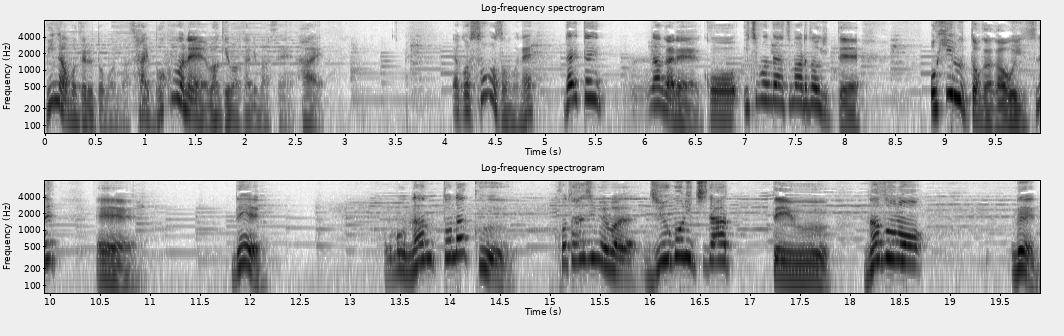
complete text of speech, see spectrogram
みんな思ってると思います。はい。僕もね、わけ分かりません。はい。いや、これそもそもね、大体、なんかね、こう、一問で集まる時って、お昼とかが多いんですね。ええー、で、僕なんとなく、こと始めは15日だっていう謎の、ね、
